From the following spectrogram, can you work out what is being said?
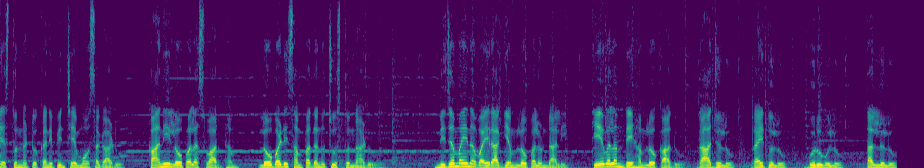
చేస్తున్నట్టు కనిపించే మోసగాడు కానీ లోపల స్వార్థం లోబడి సంపదను చూస్తున్నాడు. నిజమైన వైరాగ్యం లోపలుండాలి కేవలం దేహంలో కాదు రాజులు రైతులు గురువులు తల్లులు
